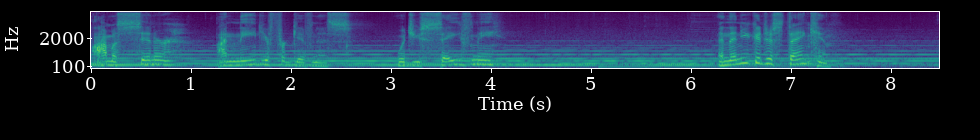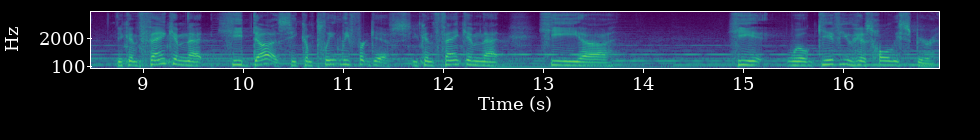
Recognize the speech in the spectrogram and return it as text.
I'm a sinner. I need your forgiveness. Would you save me? And then you can just thank him. You can thank Him that He does, He completely forgives. You can thank Him that He, uh, he will give you His Holy Spirit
